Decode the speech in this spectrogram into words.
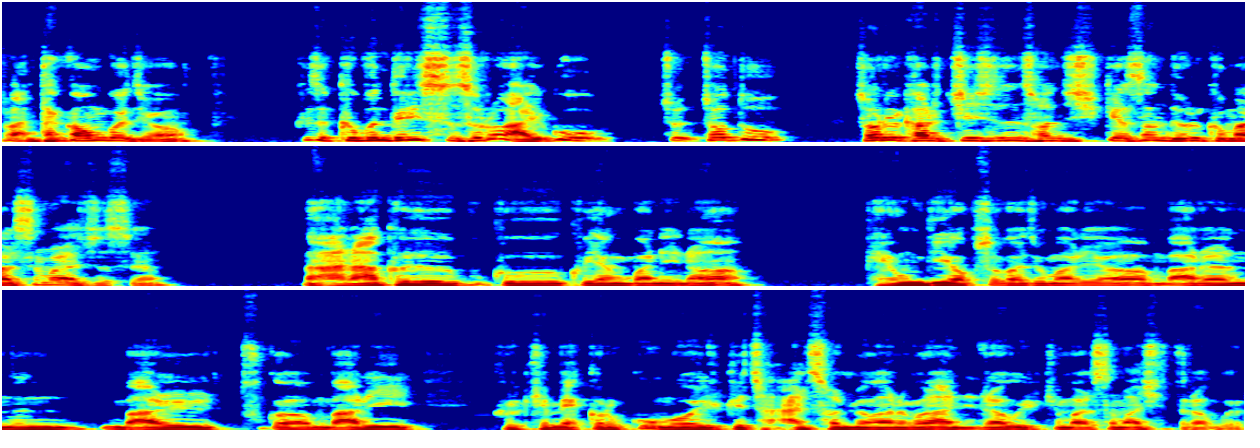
좀 안타까운 거죠. 그래서 그분들이 스스로 알고 저, 저도 저를 가르치신 선지식께서 늘 그 말씀을 하셨어요. 나나 그, 그, 그 양반이나 배운 게 없어가지고 말이야. 말하는 말투가 말이 그렇게 매끄럽고 뭐 이렇게 잘 설명하는 건 아니라고 이렇게 말씀하시더라고요.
